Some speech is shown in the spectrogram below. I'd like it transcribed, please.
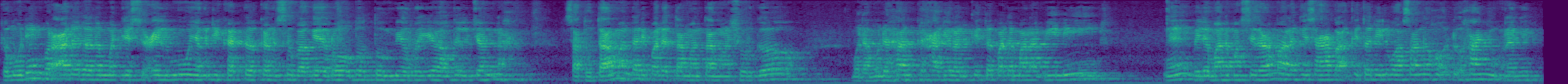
Kemudian berada dalam majlis ilmu yang dikatakan sebagai Rawdatum min Riyadil Jannah. Satu taman daripada taman-taman syurga. Mudah-mudahan kehadiran kita pada malam ini eh, Bila mana masih ramai lagi sahabat kita di luar sana Duduk hanyut lagi.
